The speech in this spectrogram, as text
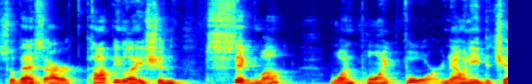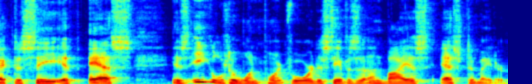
So that's our population sigma 1.4. Now we need to check to see if S is equal to 1.4 to see if it's an unbiased estimator.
